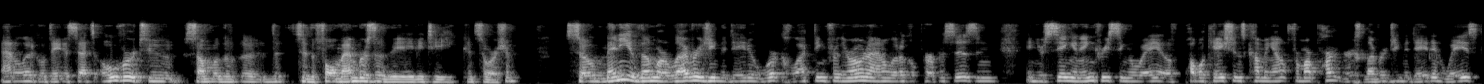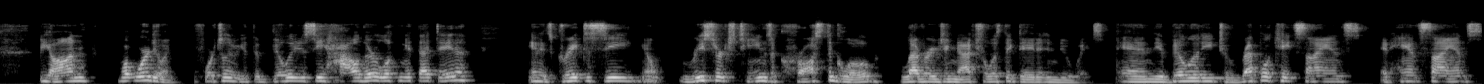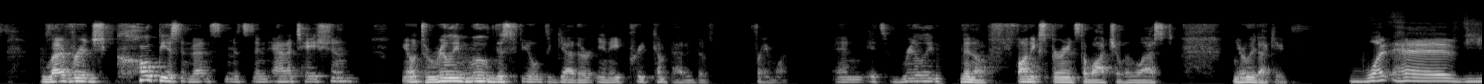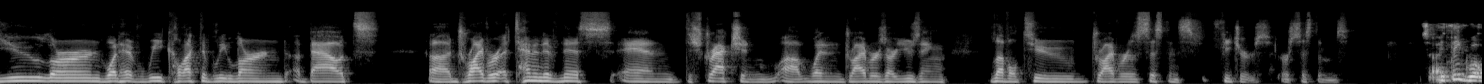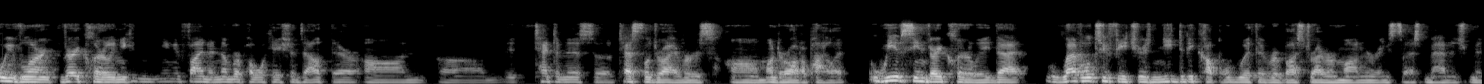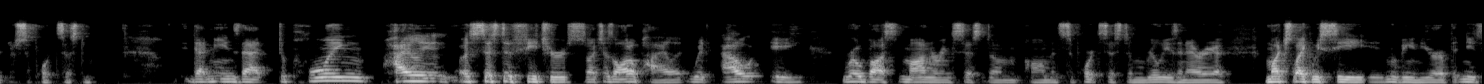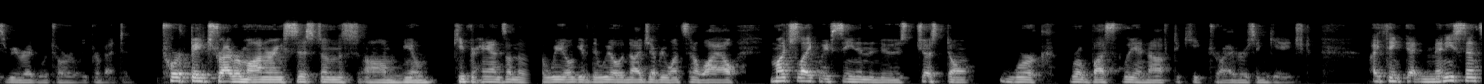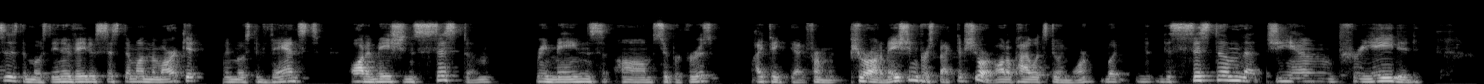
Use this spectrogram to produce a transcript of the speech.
analytical data sets over to some of the, uh, the, to the full members of the AVT consortium. So many of them are leveraging the data we're collecting for their own analytical purposes, and, and you're seeing an increasing array of publications coming out from our partners leveraging the data in ways beyond what we're doing. Fortunately, we get the ability to see how they're looking at that data and it's great to see, you know, research teams across the globe leveraging naturalistic data in new ways and the ability to replicate science, enhance science, leverage copious investments in annotation, you know, to really move this field together in a pre-competitive framework. And it's really been a fun experience to watch over the last nearly decade. What have you learned? What have we collectively learned about uh, driver attentiveness and distraction uh, when drivers are using level two driver assistance features or systems? So I think what we've learned very clearly, and you can you can find a number of publications out there on um, the attentiveness of Tesla drivers um, under autopilot. We have seen very clearly that level two features need to be coupled with a robust driver monitoring slash management support system that means that deploying highly assistive features such as autopilot without a robust monitoring system um, and support system really is an area, much like we see moving in Europe, that needs to be regulatorily prevented. Torque-based driver monitoring systems, um, you know, keep your hands on the wheel, give the wheel a nudge every once in a while, much like we've seen in the news, just don't work robustly enough to keep drivers engaged. I think that in many senses, the most innovative system on the market and most advanced automation system remains um, Super Cruise. I think that from a pure automation perspective, sure, autopilot's doing more, but the system that GM created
